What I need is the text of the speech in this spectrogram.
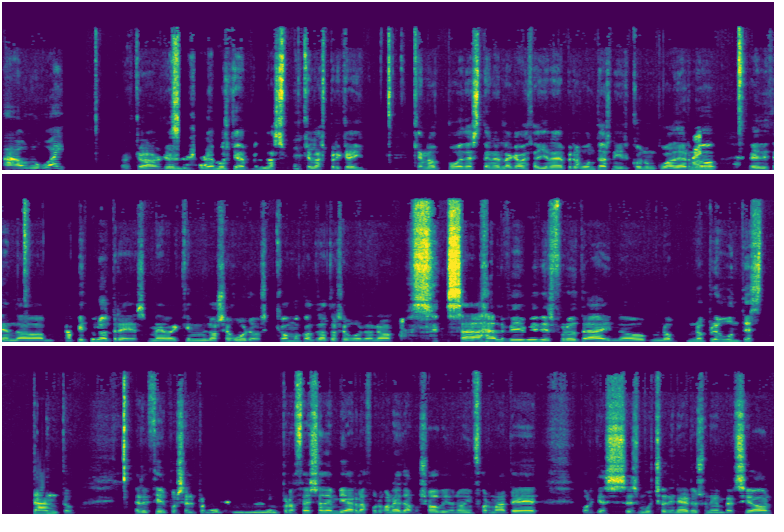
a Uruguay. Claro, que creemos que las, que las pre- que no puedes tener la cabeza llena de preguntas ni ir con un cuaderno eh, diciendo capítulo 3, me, que- los seguros, ¿cómo contrato seguro? No, sal, vive, disfruta y no, no, no preguntes tanto. Es decir, pues el, el proceso de enviar la furgoneta, pues obvio, ¿no? Infórmate, porque es, es mucho dinero, es una inversión,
